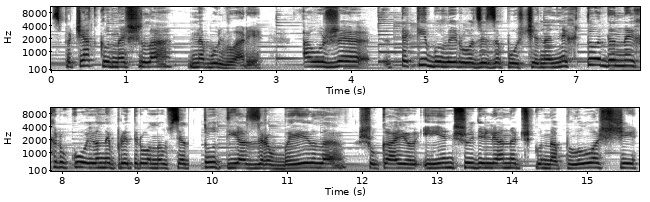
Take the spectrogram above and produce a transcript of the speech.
Спочатку знайшла на бульварі, а вже такі були рози запущені, ніхто до них рукою не притронувся. Тут я зробила, шукаю іншу діляночку на площі.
